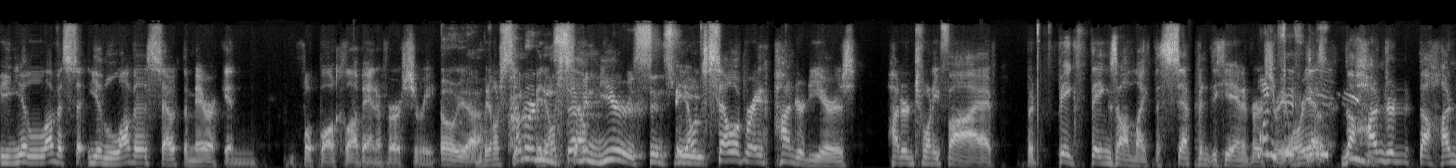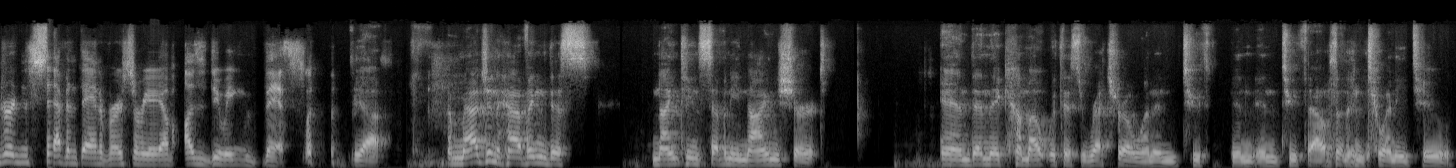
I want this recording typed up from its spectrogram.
you love a you love a South American football club anniversary. oh yeah, We don't ce- they don't 107 years since They we. don't celebrate 100 years, 125, but big things on like the 70th anniversary or yes, the 100 the 107th anniversary of us doing this. Yeah. Imagine having this 1979 shirt and then they come out with this retro one in two, in, in 2022.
